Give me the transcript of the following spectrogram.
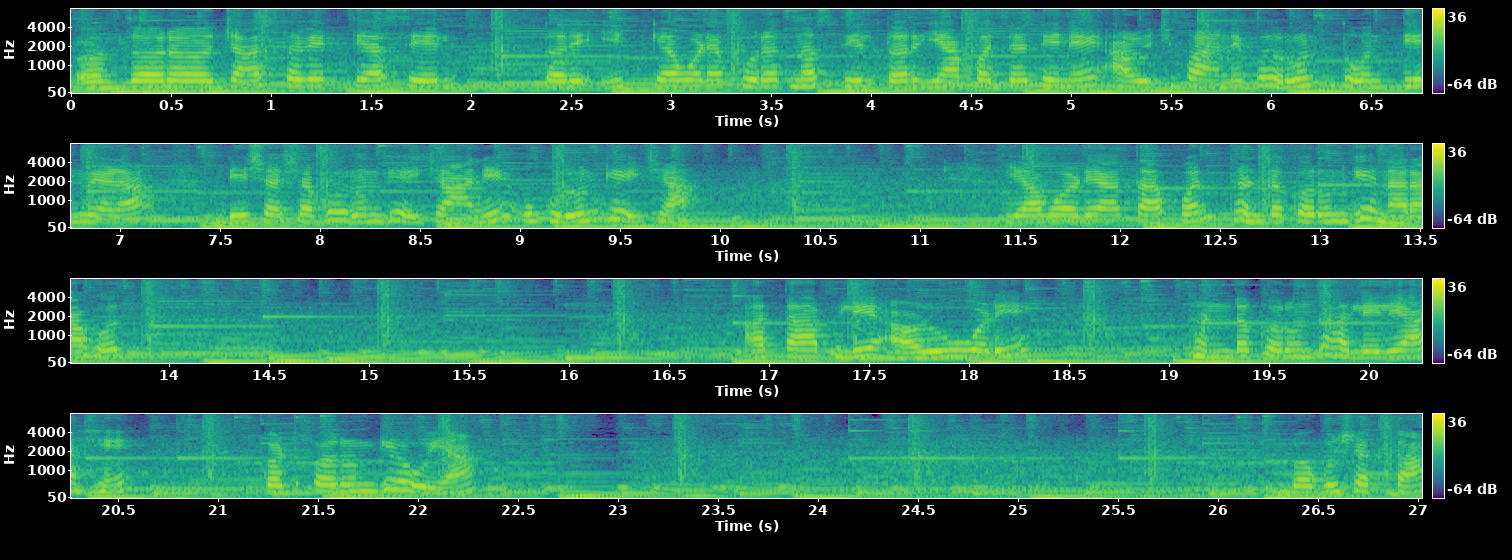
जर जास्त व्यक्ती असेल तर इतक्या वड्या पुरत नसतील तर या पद्धतीने आळूची पाने भरून दोन तीन वेळा डिश अशा भरून घ्यायच्या आणि उकडून घ्यायच्या. या वड्या आता आपण थंड करून घेणार आहोत. आता आपली आळू वडी थंड करून झालेली आहे. कट करून घेऊया. बघू शकता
